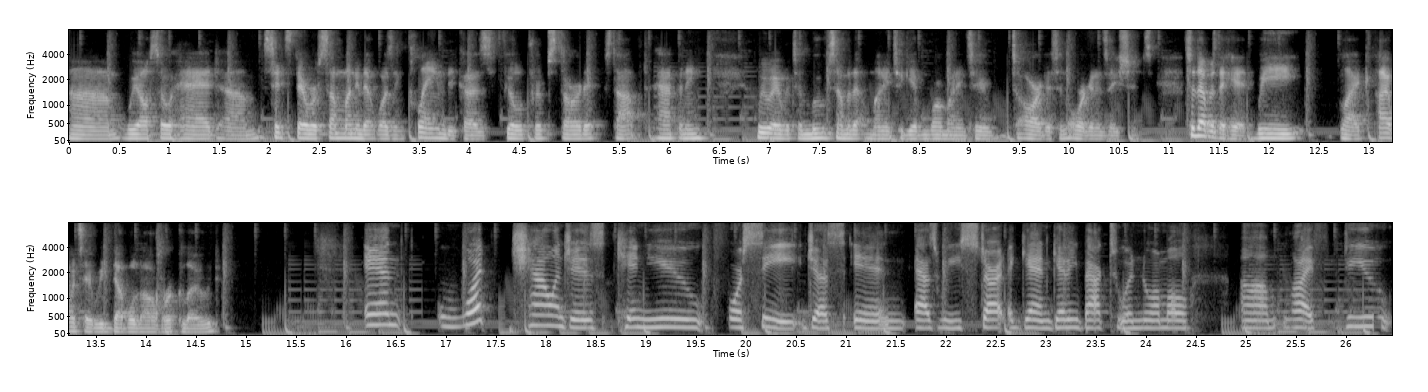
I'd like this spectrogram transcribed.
Um, we also had, um, since there was some money that wasn't claimed because field trips started, stopped happening, we were able to move some of that money to give more money to, to artists and organizations. So that was the hit. We, like, I would say we doubled our workload. And what challenges can you foresee just in as we start again getting back to a normal um, life? Do you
